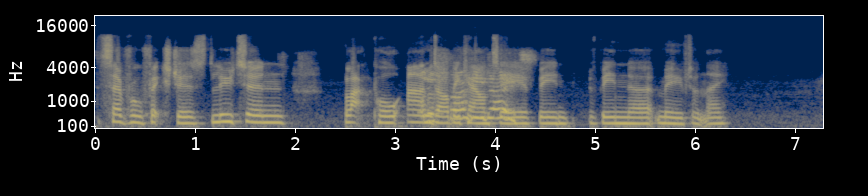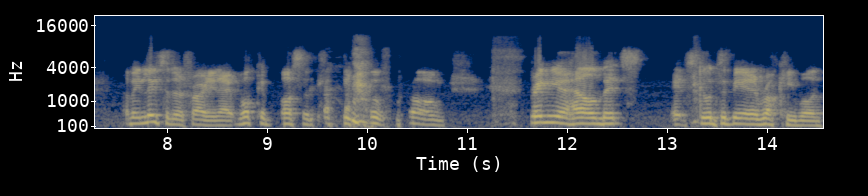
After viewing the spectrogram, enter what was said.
several fixtures, Luton, Blackpool, and Derby Friday County night. have been have been uh, moved, haven't they? I mean, Luton on Friday night. What could possibly go wrong? Bring your helmets. It's going to be a rocky one.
